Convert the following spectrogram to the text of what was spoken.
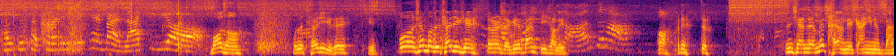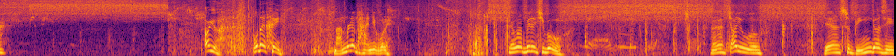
好久才可以去买垃圾哟。马上，我再挑起就可以去。我先把这挑起去，等会儿再给搬底下的。啊，快点走。趁现在没太阳的，赶紧的搬。哎呦，多得很，慢慢的盘起过来。那会儿背得起不？嗯，加油哦！今天吃冰糕噻。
